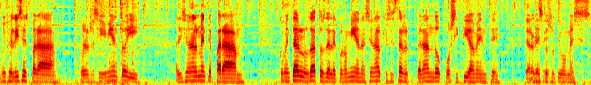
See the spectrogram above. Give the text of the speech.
muy felices para, por el recibimiento y adicionalmente para comentar los datos de la economía nacional que se está recuperando positivamente en estos últimos meses.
